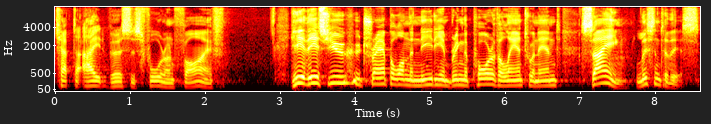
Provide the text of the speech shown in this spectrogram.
chapter 8, verses 4 and 5. Hear this, you who trample on the needy and bring the poor of the land to an end, saying, Listen to this.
